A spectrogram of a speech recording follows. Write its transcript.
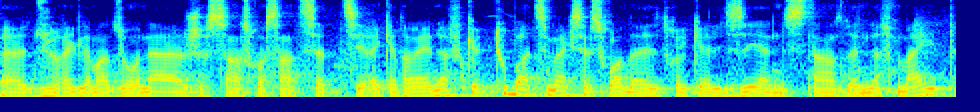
euh, du règlement de zonage 167-89 que tout bâtiment accessoire doit être localisé à une distance de 9 mètres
